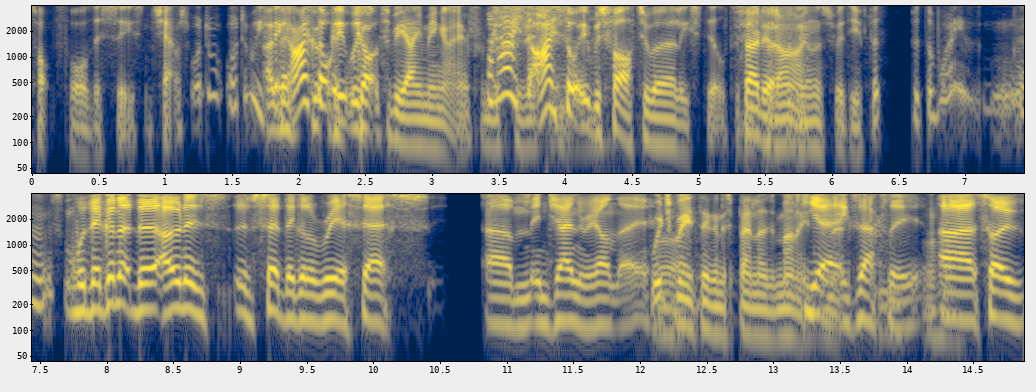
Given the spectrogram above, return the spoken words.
top four this season, chaps? What do, what do we Uh, think? they've I thought they've it was got to be aiming at it from well, this I, th- I position. thought it was far too early still. To So be did perfectly I. honest with you, but but the way it's not- Well, they're gonna. The owners have said they're gonna reassess um, in January, aren't they? Which means they're going to spend loads of money. yeah, doesn't it? exactly. Mhm. Uh, so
